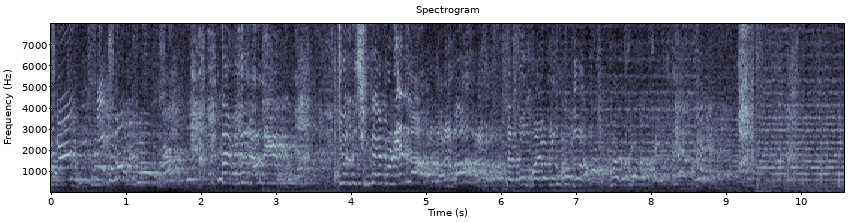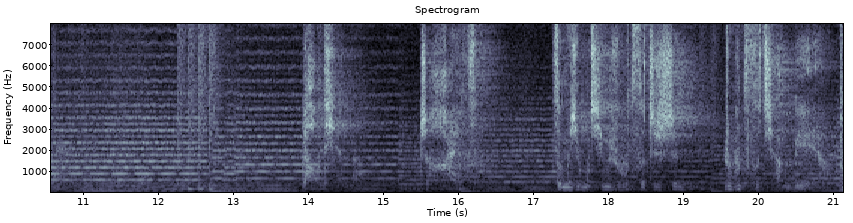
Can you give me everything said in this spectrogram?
霞，你说，大夫在哪里？叫你们请大夫人呢！来了，来了，再不快点，你都快了，快快快快！老天呐，这孩子怎么用情如此之深，如此强烈呀、哎，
